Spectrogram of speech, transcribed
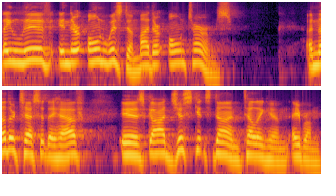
They live in their own wisdom by their own terms. Another test that they have is God just gets done telling him, Abram,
